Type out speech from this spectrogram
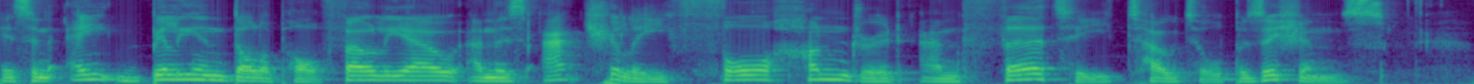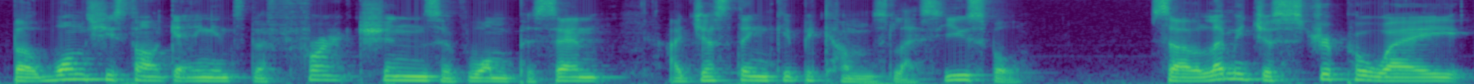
It's an $8 billion portfolio and there's actually 430 total positions. But once you start getting into the fractions of 1%, I just think it becomes less useful. So let me just strip away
